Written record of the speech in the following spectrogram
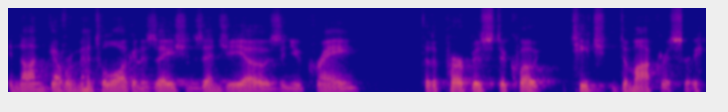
in non governmental organizations, NGOs in Ukraine for the purpose to, quote, teach democracy.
